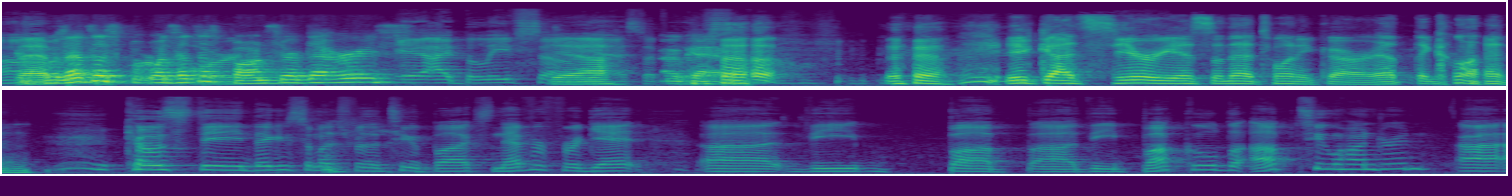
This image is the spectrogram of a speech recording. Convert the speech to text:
Um, That- Was that the was that the sponsor of that race? yeah, I believe so. Yeah. Yes, believe Okay. so. it got serious in that 20 car at the Glen. Costeen, thank you so much for the two bucks. Never forget uh, the bu- uh, the buckled up 200. Uh,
